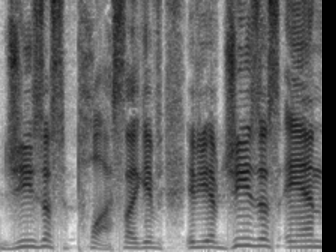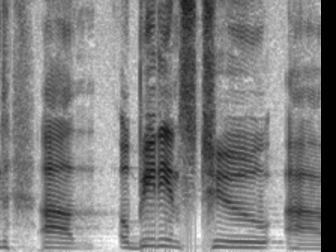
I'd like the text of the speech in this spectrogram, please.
Jesus plus. Like if, if you have Jesus and uh, obedience to uh,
